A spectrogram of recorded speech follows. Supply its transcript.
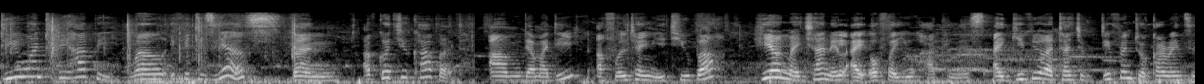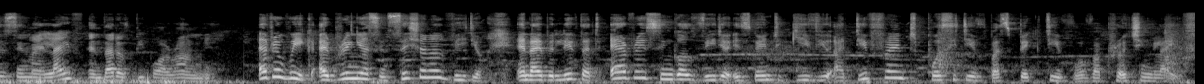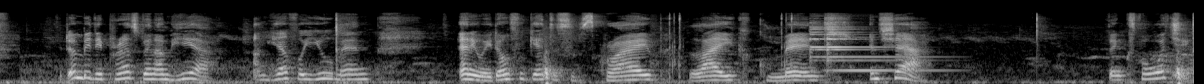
to be happy? Well, if it is yes, then I've got you covered. I'm Damadi, a full time YouTuber. Here on my channel, I offer you happiness. I give you a touch of different occurrences in my life and that of people around me. Every week, I bring you a sensational video, and I believe that every single video is going to give you a different positive perspective of approaching life. Don't be depressed when I'm here. I'm here for you, man. Anyway, don't forget to subscribe, like, comment, and share. Thanks for watching.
